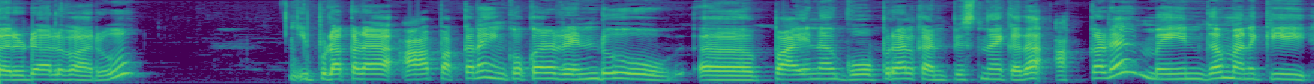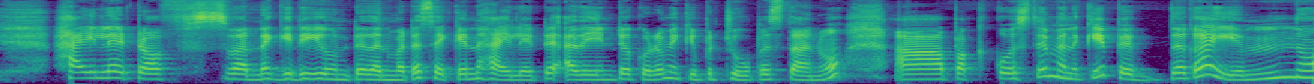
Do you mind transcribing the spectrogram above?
గరుడాల వారు. ఇప్పుడు అక్కడ ఆ పక్కన ఇంకొక రెండు పైన గోపురాలు కనిపిస్తున్నాయి కదా అక్కడే మెయిన్గా మనకి హైలైట్ ఆఫ్ స్వర్ణగిరి ఉంటుంది అనమాట సెకండ్ హైలైట్. అదేంటో కూడా మీకు ఇప్పుడు చూపిస్తాను. ఆ పక్కకు వస్తే మనకి పెద్దగా ఎన్నో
